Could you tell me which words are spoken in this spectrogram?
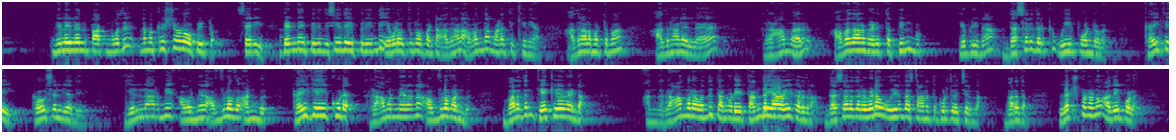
நிலையிலேருந்து பார்க்கும்போது நம்ம கிருஷ்ணனோட ஒப்பிட்டோம். சரி பெண்ணை பிரிந்து சீதையை பிரிந்து எவ்வளவு துன்பப்பட்டான்? அதனால அவன் தான் மனத்துக்கினியான் அதனால மட்டுமா? அதனால இல்லை. ராமர் அவதாரம் எடுத்த பின்பு எப்படின்னா தசரதற்கு உயிர் போன்றவர். கைகை கௌசல்யா தேவி. எல்லாருமே அவர் மேல அவ்வளவு அன்பு. கைகை கூட ராமன் மேலனா அவ்வளவு அன்பு. பரதன் கேட்கவே வேண்டாம். அந்த ராமரை வந்து தன்னுடைய தந்தையாகவே கருதினான். தசரதரை விட உயர்ந்த ஸ்தானத்தை கொடுத்து வச்சிருந்தான் பரதன். லக்ஷ்மணனும் அதே போல.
